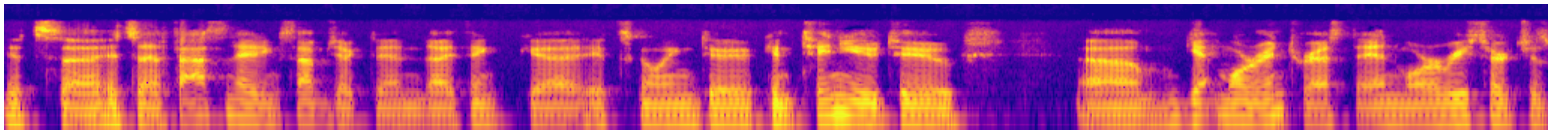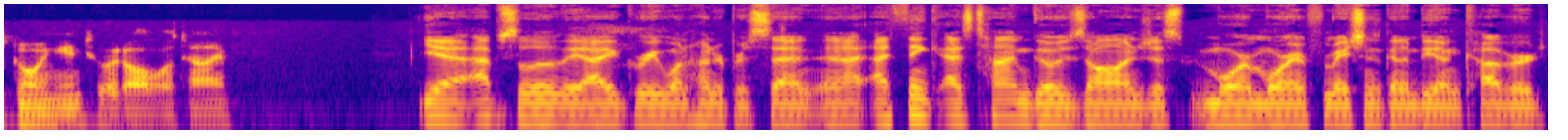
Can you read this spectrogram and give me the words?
It's uh, it's a fascinating subject, and I think uh, it's going to continue to um, get more interest, and more research is going into it all the time. Yeah, absolutely. I agree 100%. And I, I think as time goes on, just more and more information is going to be uncovered.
